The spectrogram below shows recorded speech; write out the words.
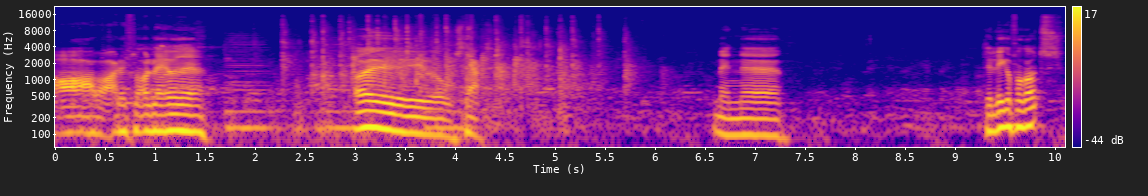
Åh, hvor er det flot lavet her. Øj, hvor stærkt. Men øh, det ligger for godt.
